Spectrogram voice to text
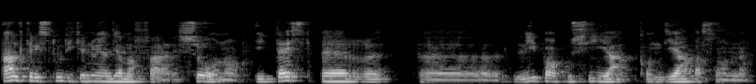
altri studi che noi andiamo a fare sono i test per eh, l'ipoacusia con diapason,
